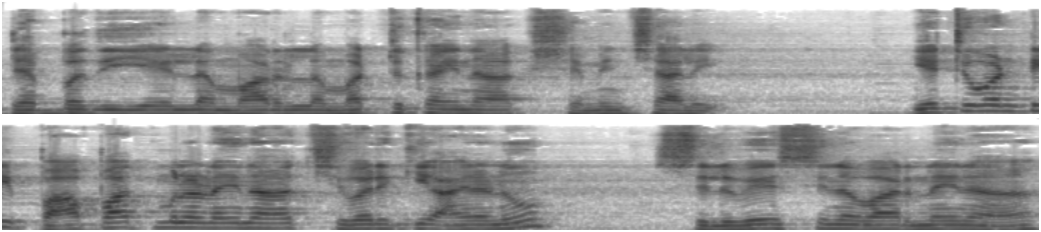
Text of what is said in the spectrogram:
డెబ్బది ఏళ్ళ మారుల మట్టుకైనా క్షమించాలి. ఎటువంటి పాపాత్ములనైనా చివరికి ఆయనను సిలువేసిన వారినైనా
